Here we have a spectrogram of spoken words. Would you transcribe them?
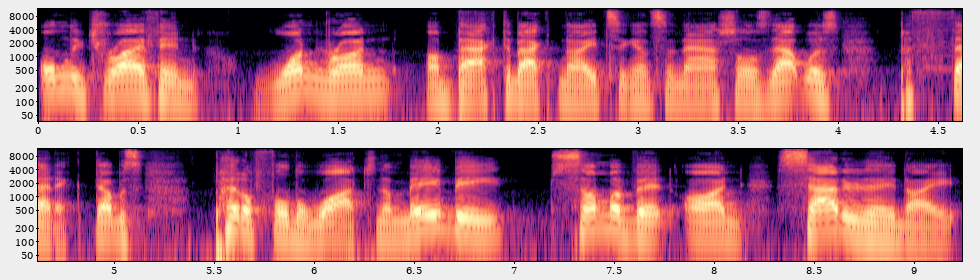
only drive in one run on back to back nights against the Nationals. That was pathetic. That was pitiful to watch. Now, maybe some of it on Saturday night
